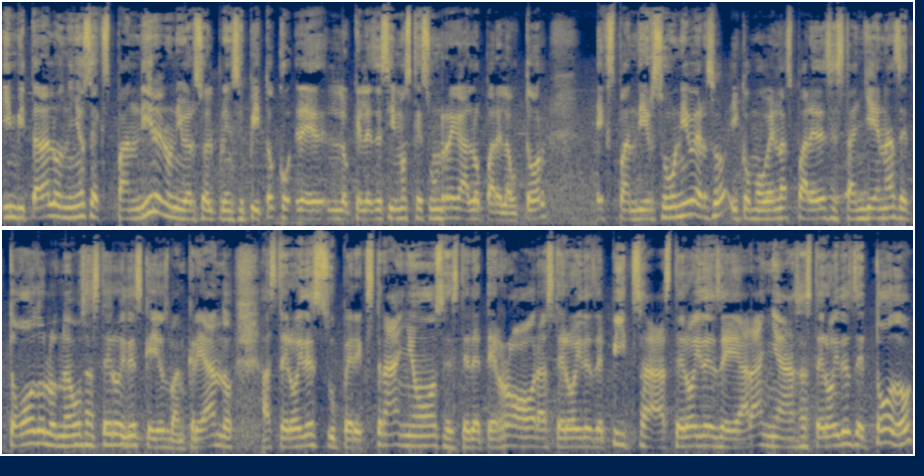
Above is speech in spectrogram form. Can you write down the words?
invitar a los niños a expandir el universo del principito, eh, lo que les decimos que es un regalo para el autor, expandir su universo y como ven las paredes están llenas de todos los nuevos asteroides que ellos van creando, asteroides súper extraños, este de terror, asteroides de pizza, asteroides de arañas, asteroides de todo,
